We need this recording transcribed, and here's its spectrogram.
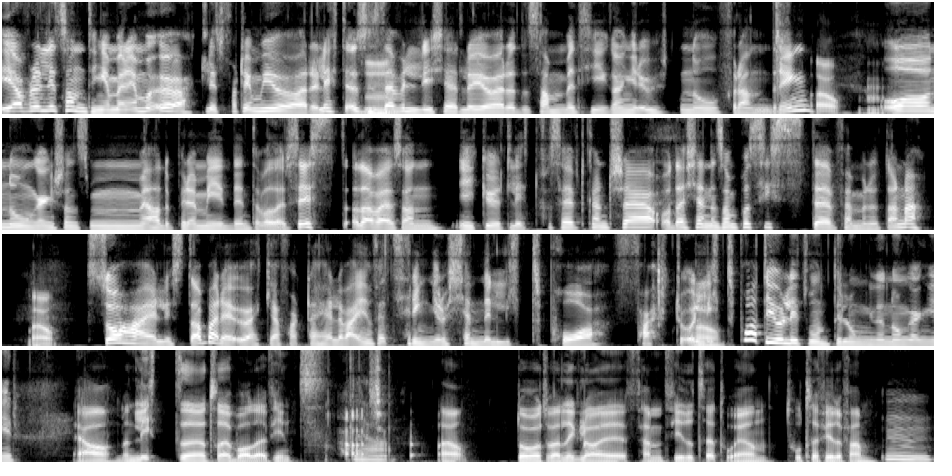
Ja, for det er litt sånne ting jeg, mener. jeg må øke litt fart, jeg må gjøre litt. Jeg syns Mm. det er veldig kjedelig å gjøre det samme ti ganger uten noe forandring. Ja. Og noen ganger sånn som jeg hadde pyramideintervaller sist, og da var jeg sånn, gikk ut litt for safe kanskje, og da kjenner jeg sånn på siste femminutteren da, ja. så har jeg lyst til å bare øke farta hele veien, for jeg trenger å kjenne litt på fart, og Ja. litt på at det gjør litt vondt i lungene noen ganger. Ja, men litt uh, tror jeg bare det er fint. Ja, Ja. kjempebra. Ja. Du har vært veldig glad i 5, 4, 3, 2, 1, 2, 3, 4, 5 Mm.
